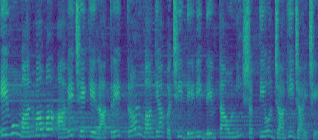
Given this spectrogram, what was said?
એવું માનવામાં આવે છે કે રાત્રે ત્રણ વાગ્યા પછી દેવી દેવતાઓની શક્તિઓ જાગી જાય છે.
